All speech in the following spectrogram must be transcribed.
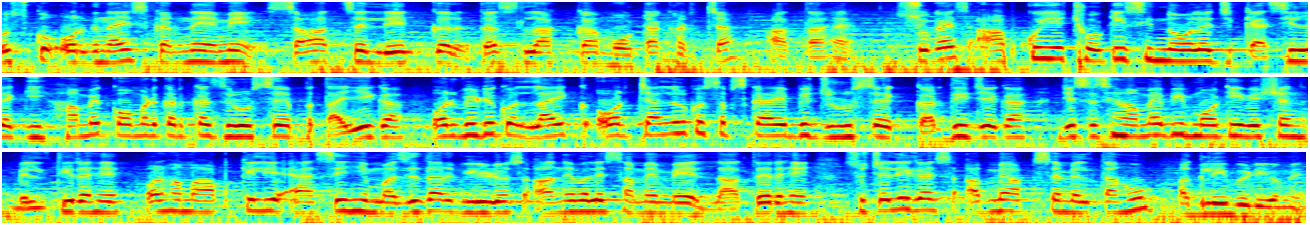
उसको ऑर्गेनाइज करने में सात से लेकर दस लाख का मोटा खर्चा आता है। सो गाइस आपको ये छोटी सी नॉलेज कैसी लगी? हमें कॉमेंट करके ज़रूर से बताइएगा और वीडियो को लाइक और चैनल को सब्सक्राइब भी ज़रूर से कर दीजिएगा, जिससे हमें भी मोटिवेशन मिलती रहे और हम आपके लिए ऐसे ही मज़ेदार वीडियोस आने वाले समय में लाते रहें। सो चलिए गाइस अब मैं आपसे मिलता हूँ अगली वीडियो में।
